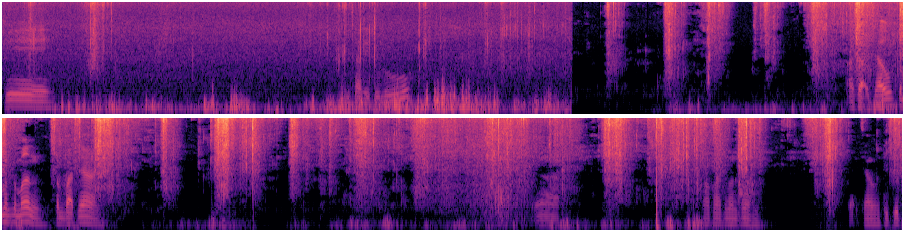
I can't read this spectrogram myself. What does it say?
Oke. Cari dulu. Agak jauh teman-teman tempatnya. Ya. Apa teman-teman? Agak jauh dikit.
